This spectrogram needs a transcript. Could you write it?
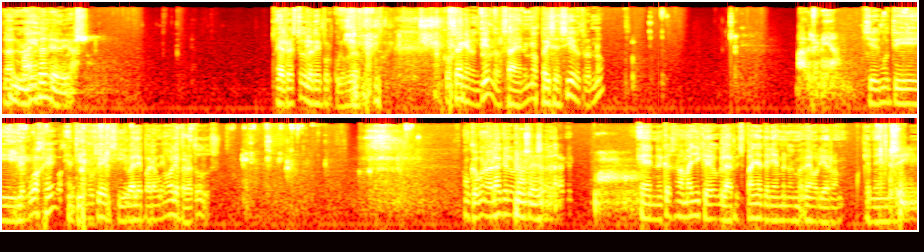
La- Madre de Dios. El resto que lo haré por culo, claro. Cosa que no entiendo. O sea, en unos países sí, en otros no. Madre mía. Si es multilenguaje, entiendo que si vale para uno, vale para todos. Aunque bueno, ahora que lo No sé. En el caso de la Magic creo que la de España tenía menos memoria RAM. Que Sí,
